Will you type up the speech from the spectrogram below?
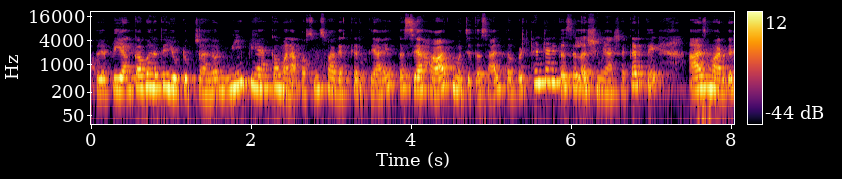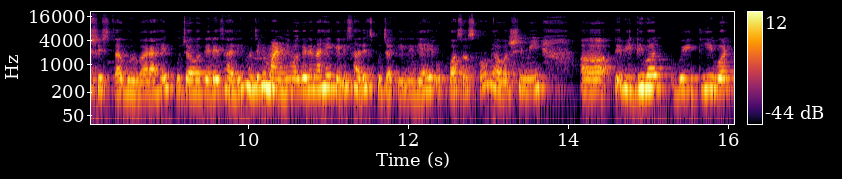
आपल्या प्रियांका भरते यूट्यूब चॅनलवर मी प्रियांका मनापासून स्वागत करते आहे. कसे आहात? मजेत असाल? तब्येत ठणठणीत असेल अशी मी आशा करते. आज मार्गशीर्षचा गुरुवार आहे. पूजा वगैरे झाली. म्हणजे मी मांडणी वगैरे नाही केली. साधीच पूजा केलेली आहे. उपवास असतो. यावर्षी मी ते विधिवत विधिवत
